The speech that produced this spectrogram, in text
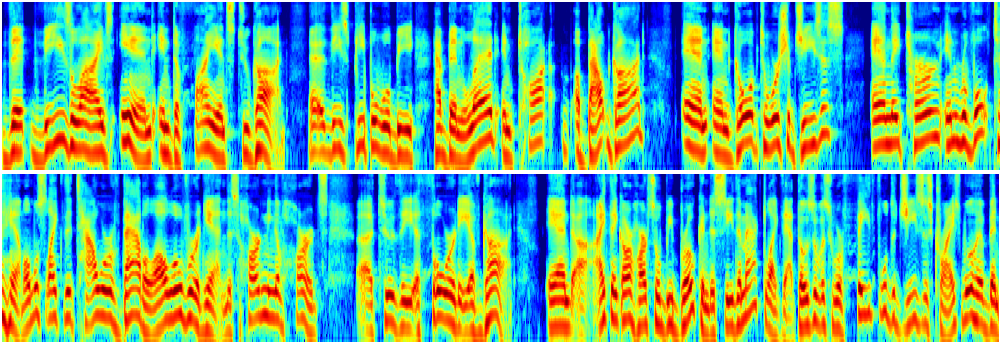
that these lives end in defiance to God. Uh, these people will be have been led and taught about God and and go up to worship Jesus and they turn in revolt to him, almost like the Tower of Babel all over again, this hardening of hearts uh, to the authority of God. And uh, I think our hearts will be broken to see them act like that. Those of us who are faithful to Jesus Christ will have been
